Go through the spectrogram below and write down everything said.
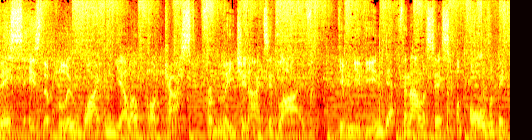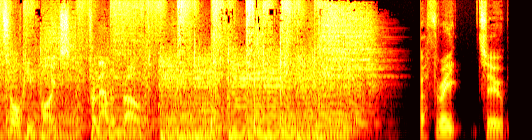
This is the Blue, White, and Yellow podcast from Leeds United Live, giving you the in depth analysis on all the big talking points from Elland Road. Three, two,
